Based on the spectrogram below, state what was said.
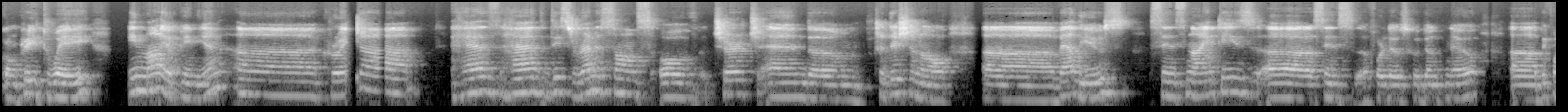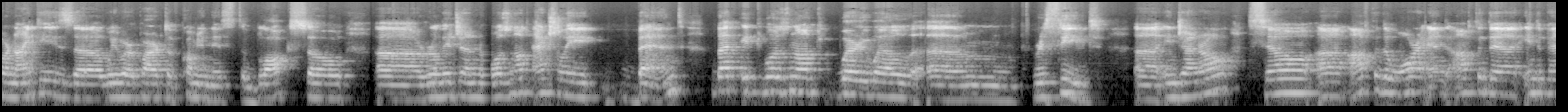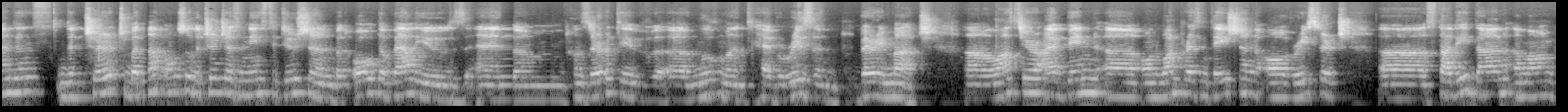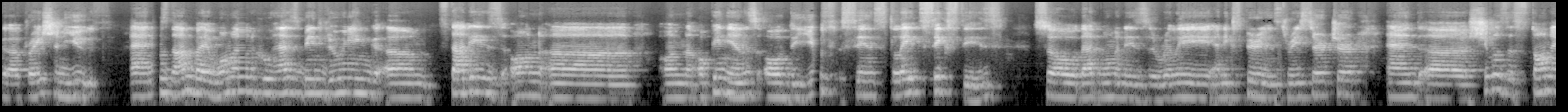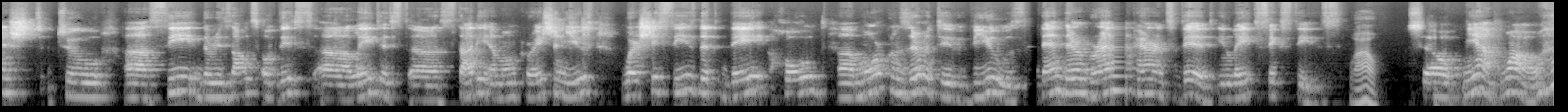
concrete way, in my opinion, uh, Croatia has had this renaissance of church and um, traditional uh, values since 90s uh, since uh, for those who don't know uh, before 90s uh, we were part of communist bloc so uh, religion was not actually banned but it was not very well um, received uh, in general. So uh, after the war and after the independence, the church, but not also the church as an institution, but all the values and um, conservative uh, movement have risen very much. Uh, last year, I've been uh, on one presentation of research uh, study done among Croatian youth and it was done by a woman who has been doing um, studies on uh, on opinions of the youth since late 60s so that woman is really an experienced researcher and uh, she was astonished to uh, see the results of this uh, latest uh, study among croatian youth where she sees that they hold uh, more conservative views than their grandparents did in late 60s wow So yeah, wow,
